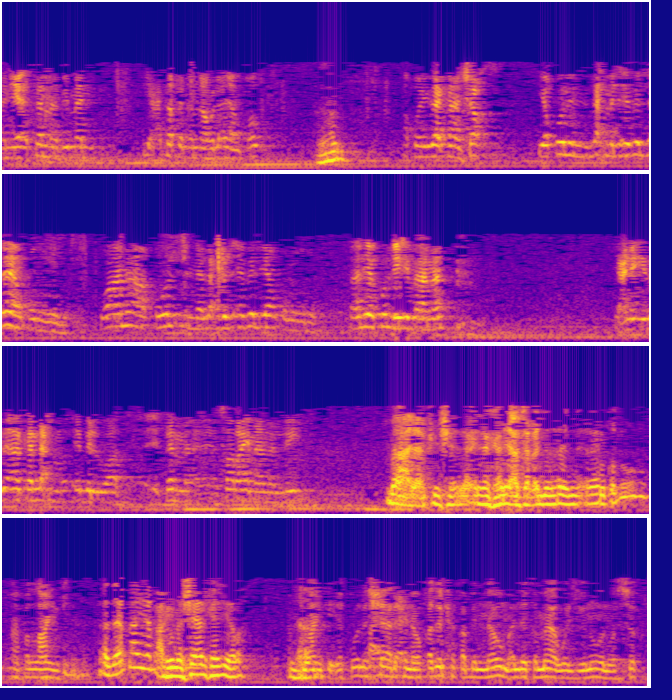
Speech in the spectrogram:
أن يأتم بمن يعتقد أنه لا ينقض؟ نعم. أقول إذا كان شخص يقول أن لحم الإبل لا ينقض الوضوء وأنا أقول أن لحم الإبل ينقض الوضوء. هل يكون لي إماما؟ يعني إذا أكل لحم إبل وتم صار إماما لي؟ ما أعلم في شيء. إذا كان يعتقد أنه لا ينقض. الله عنك هذا ما يقع في مسائل كثيرة. نعم. يقول الشارح إنه قد الحق بالنوم الاغماء والجنون والسكر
